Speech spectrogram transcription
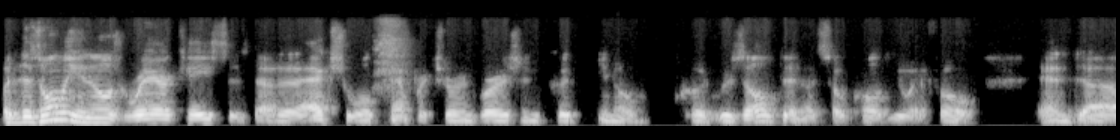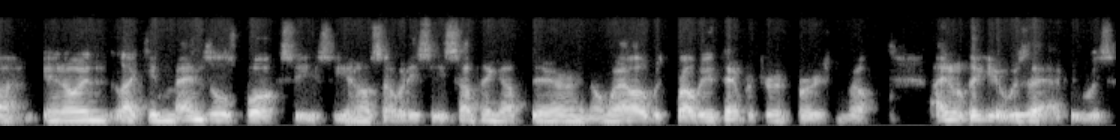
but there's only in those rare cases that an actual temperature inversion could, you know, could result in a so-called UFO. And uh, you know, in like in Menzel's books, he's you know somebody sees something up there, and well, it was probably a temperature inversion. Well, I don't think it was that. It was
